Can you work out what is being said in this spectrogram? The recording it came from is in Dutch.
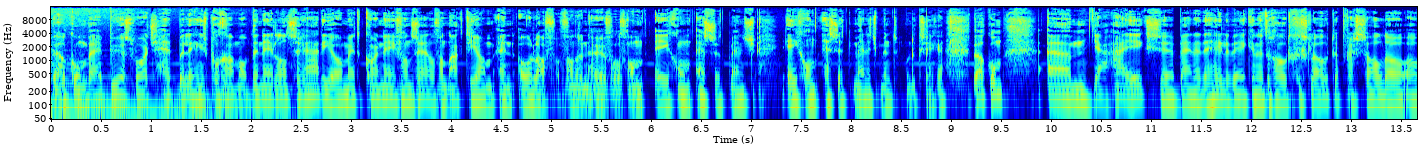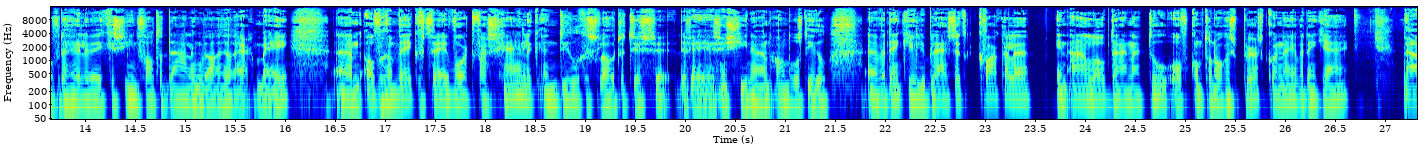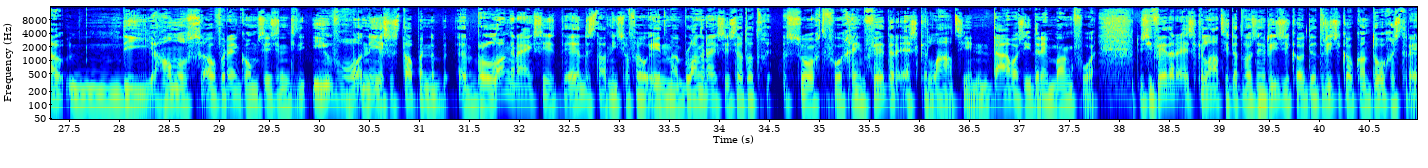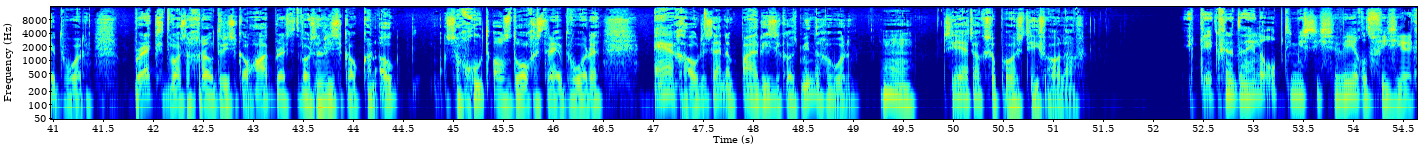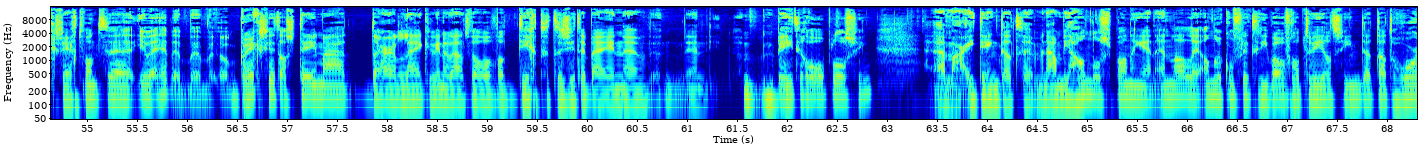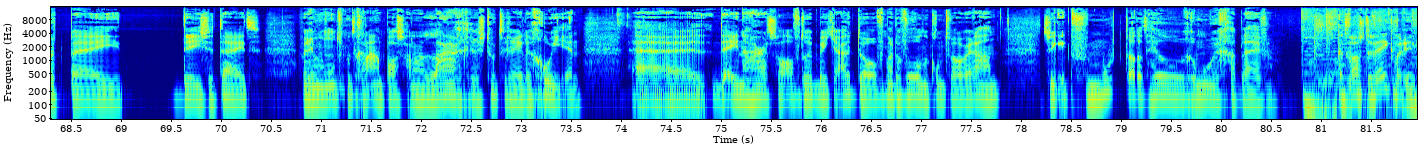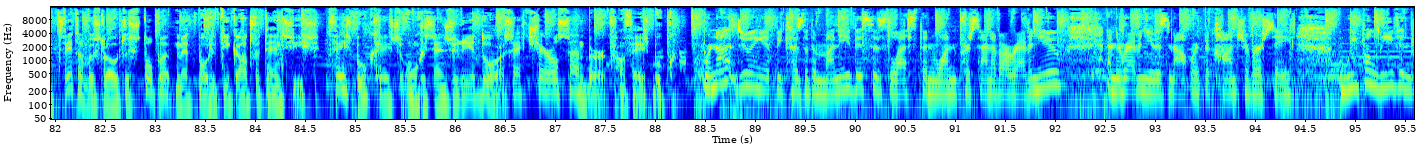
Welkom bij Beurswatch, het beleggingsprogramma op de Nederlandse radio... met Corné van Zijl van Actiam en Olaf van den Heuvel van Egon Asset, Management, Egon Asset Management, moet ik zeggen. Welkom. Um, ja, AX uh, bijna de hele week in het rood gesloten. Per saldo over de hele week gezien valt de daling wel heel erg mee. Um, over een week of twee wordt waarschijnlijk een deal gesloten... tussen de VS en China, een handelsdeal. Uh, wat denken jullie, blijft het kwakkelen in aanloop daar naartoe? Of komt er nog een spurt? Corné, wat denk jij? Nou, die handelsovereenkomst is in ieder geval een eerste stap. En het belangrijkste is, en er staat niet zoveel in, maar het belangrijkste is dat het zorgt voor geen verdere escalatie. En daar was iedereen bang voor. Dus die verdere escalatie, dat was een risico. Dat risico kan doorgestreept worden. Brexit was een groot risico. Hard Brexit was een risico. Kan ook zo goed als doorgestreept worden. Ergo, er zijn een paar risico's minder geworden. Hmm. Zie jij het ook zo positief, Olaf? Ik, ik vind het een hele optimistische wereldvisie, eerlijk gezegd. Want uh, Brexit als thema, daar lijken we inderdaad wel wat dichter te zitten bij een, een, betere oplossing. Maar ik denk dat met name die handelsspanningen en, en allerlei andere conflicten die we overal op de wereld zien, dat dat hoort bij deze tijd, waarin we ons moeten gaan aanpassen aan een lagere structurele groei. En de ene haard zal af en toe een beetje uitdoven, maar de volgende komt wel weer aan. Dus ik, ik vermoed dat het heel rumoerig gaat blijven. Het was de week waarin Twitter besloot te stoppen met politieke advertenties. Facebook geeft ze ongecensureerd door, zegt Sheryl Sandberg van Facebook. We're not doing it because of the money. This is less than 1% of our revenue, and the revenue is not worth the controversy. We believe in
